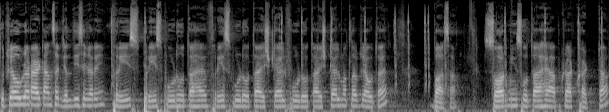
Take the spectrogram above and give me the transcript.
तो क्या होगा राइट आंसर जल्दी से करें। फ्रेश फ्रेश फ़ूड होता है फ्रेश फ़ूड होता है स्टाइल फ़ूड होता है। स्टाइल मतलब क्या होता है? बासा। सॉर मीन्स होता है आपका खट्टा।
